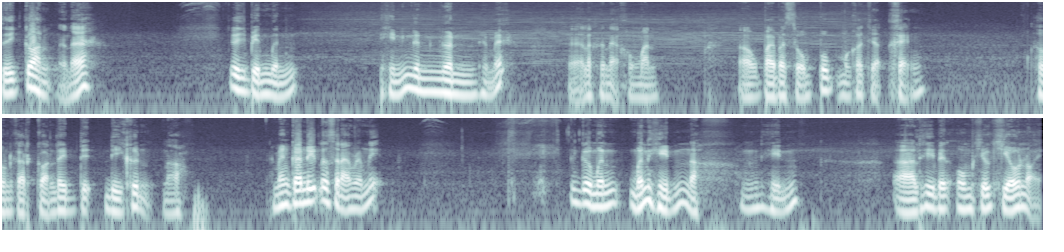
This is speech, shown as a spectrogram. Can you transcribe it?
ซิลิคอนนะก็จะเป็นเหมือนหินเงินเงินเห็นไหมลักษณะของมัน เอาไปผสมปุ๊บมันก็จะแข็งทนกัดก่อนได้ดีขึ้นเนาะแมงกานีสลักษณะแบบนี้ก็เหมือนเหมือนหินเนาะเหมือนหินอ่าที่เป็นอมเขียวๆหน่อย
